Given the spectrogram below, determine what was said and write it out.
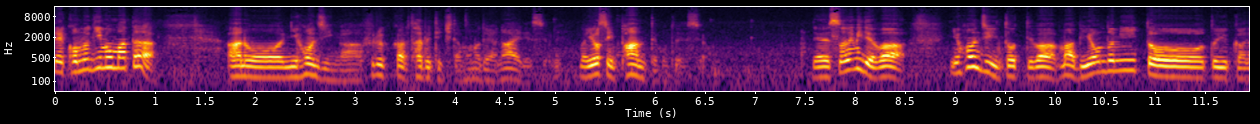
で小麦もまたあの日本人が古くから食べてきたものではないですよね、まあ、要するにパンってことですよ。でそういう意味では日本人にとっては、まあ、ビヨンドミートというか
